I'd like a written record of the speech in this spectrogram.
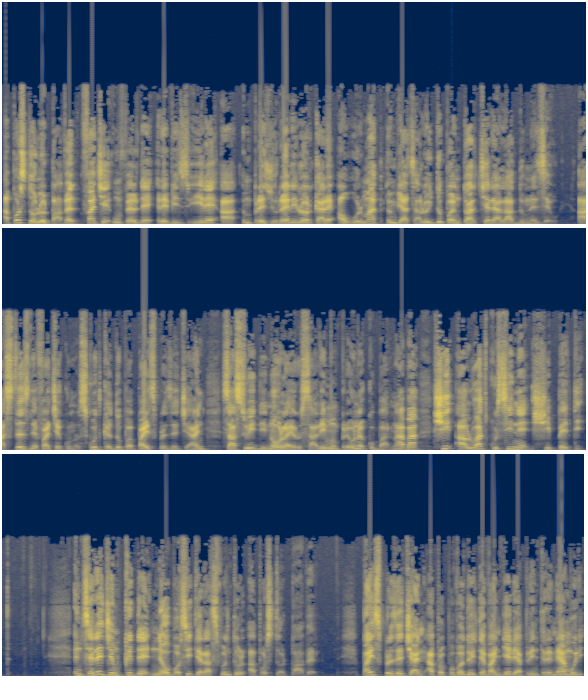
Apostolul Pavel face un fel de revizuire a împrejurărilor care au urmat în viața lui după întoarcerea la Dumnezeu. Astăzi ne face cunoscut că după 14 ani s-a suit din nou la Ierusalim împreună cu Barnaba și a luat cu sine și Petit. Înțelegem cât de neobosit era Sfântul Apostol Pavel. 14 ani a propovăduit Evanghelia printre neamuri,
